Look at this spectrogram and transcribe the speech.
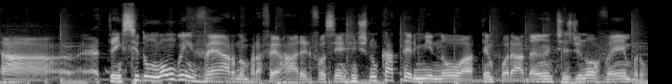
ah, tem sido um longo inverno para a Ferrari. Ele falou assim: a gente nunca terminou a temporada antes de novembro,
